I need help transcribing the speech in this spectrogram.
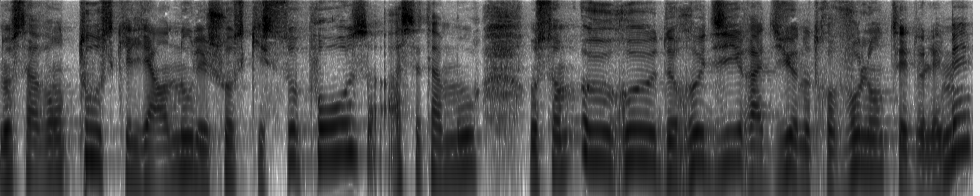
Nous savons tous qu'il y a en nous les choses qui s'opposent à cet amour. Nous sommes heureux de redire à Dieu notre volonté de l'aimer.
